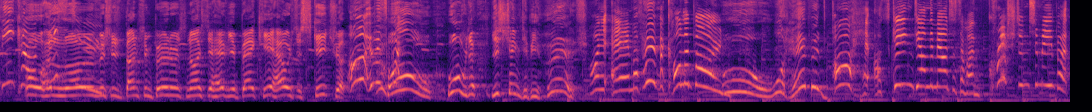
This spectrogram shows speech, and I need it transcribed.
Beaker. Oh, hello, Mrs. Bunsen Burner. It's nice to have you back here. How was the ski trip? Oh, it was Oh, oh, you, seem to be hurt. I am. I've hurt my collarbone. Oh, what happened? Oh, I was skiing down the mountain. Someone crashed into me, but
